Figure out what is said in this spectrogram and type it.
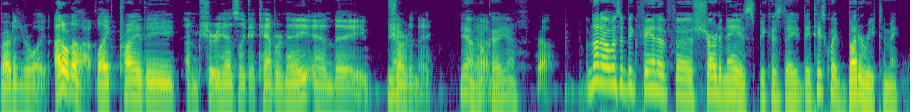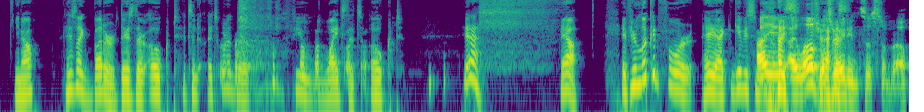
red and you're white. I don't know. Like probably the. I'm sure he has like a Cabernet and a Chardonnay. Yeah, okay, yeah. Yeah. I'm not always a big fan of uh, Chardonnays because they, they taste quite buttery to me. You know, it tastes like butter. There's their oaked. It's an it's one of the few whites that's oaked. Yeah, yeah. If you're looking for, hey, I can give you some I advice. I love this Travis. rating system though.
